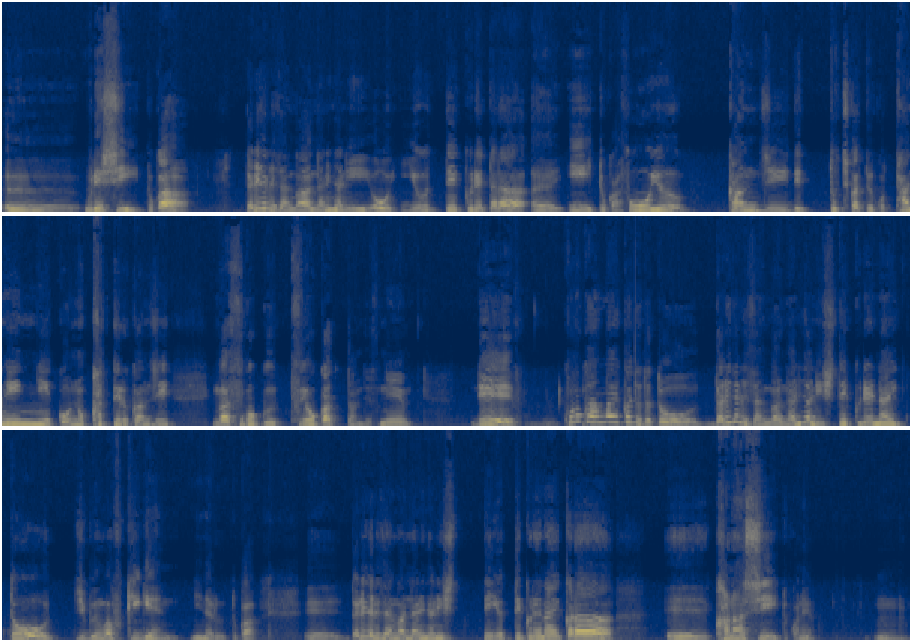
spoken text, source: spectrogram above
うー嬉しいとか、誰々さんが何々を言ってくれたら、えー、いいとか、そういう感じで、どっちかっていうと他人にこう乗っかってる感じがすごく強かったんですね。で、この考え方だと、誰々さんが何々してくれないと自分は不機嫌になるとか、えー、誰々さんが何々して言ってくれないから、えー、悲しいとかね、うん、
